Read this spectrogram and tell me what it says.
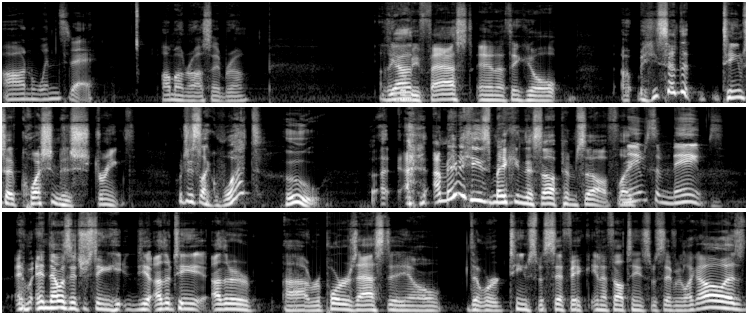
on Wednesday? Amon-Ra St. Brown. I think Yeah. he'll be fast, and I think he'll. Uh, he said that teams have questioned his strength, which is like what? Who? Uh, maybe he's making this up himself. Like, Name some names. and, and that was interesting. He, the other team, other uh, reporters asked, you know, that were team specific, NFL team specific, like, oh, has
